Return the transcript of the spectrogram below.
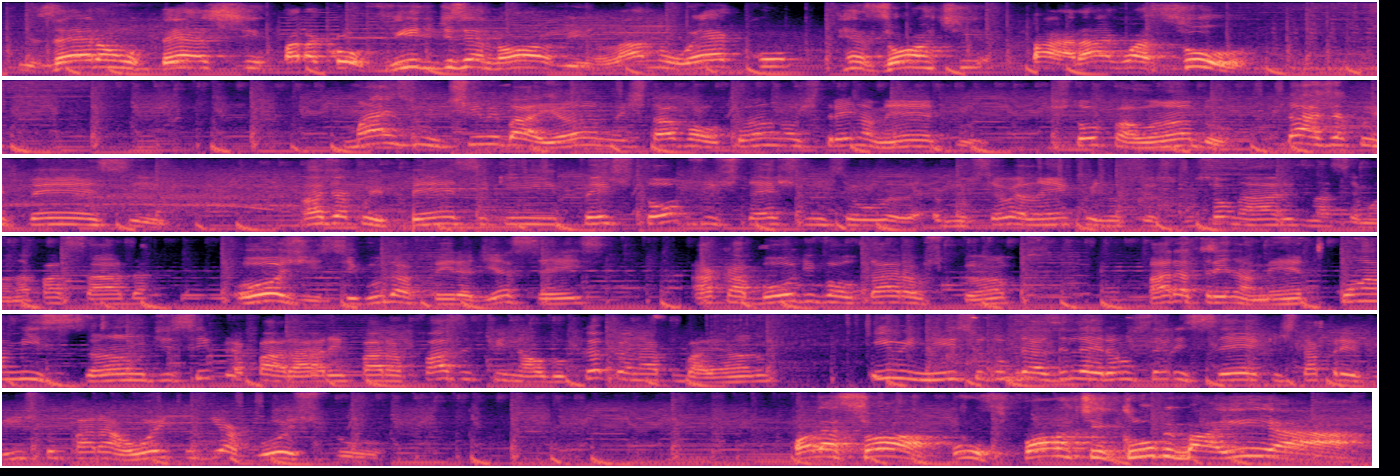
fizeram o teste para Covid-19 lá no Eco Resort Paraguaçu. Mais um time baiano está voltando aos treinamentos. Estou falando da Jacuipense. A Jacuipense que fez todos os testes no seu, no seu elenco e nos seus funcionários na semana passada. Hoje, segunda-feira, dia 6, acabou de voltar aos campos para treinamento com a missão de se prepararem para a fase final do Campeonato Baiano e o início do Brasileirão Série C, que está previsto para 8 de agosto. Olha só, o Esporte Clube Bahia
